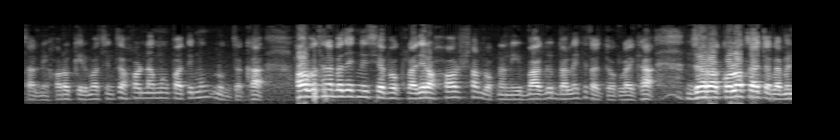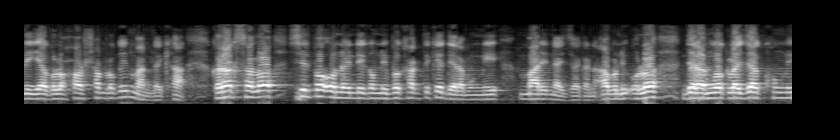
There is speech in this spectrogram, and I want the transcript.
সালনি হর কিরমা সিংসা হরনামুং পাতিমুং নুকজাখা বেদেক বেদেকনি সেবক লাজের হর সামলকনানি বাগ বেলাকে চাইতক লাইখা জরা কল চাইতক লাইমানি ইয়াগুলো হর সামলকই মান লেখা। করাক সালো শিল্প উন্নয়ন নিগমনি বখাক থেকে দেরামুংনি মারি নাইজাগান আবনি উলো দেরামুঙ্গ লাইজাক খুংনি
